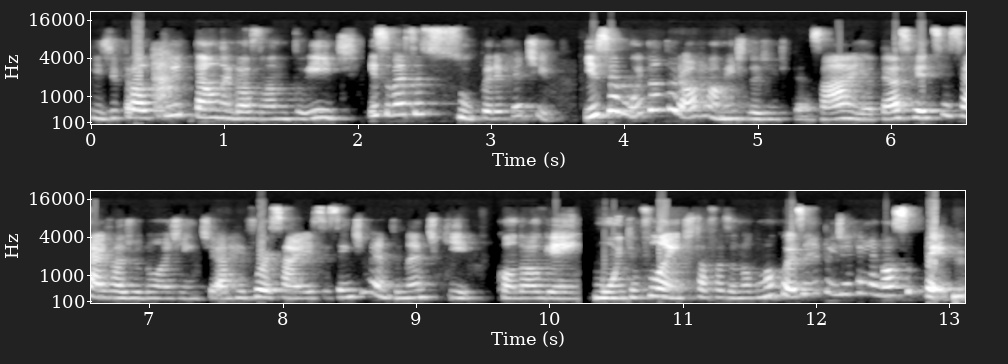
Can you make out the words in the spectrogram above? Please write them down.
pedir para ela twittar um negócio lá no tweet, isso vai ser super efetivo. Isso é muito natural realmente da gente pensar, e até as redes sociais ajudam a gente a reforçar esse sentimento, né? De que quando alguém muito influente está fazendo alguma coisa, de repente aquele negócio pega.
